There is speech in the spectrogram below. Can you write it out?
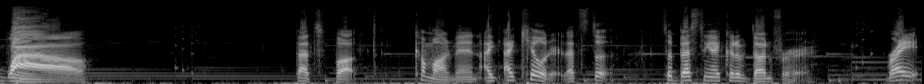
Wow. That's fucked. Come on, man. I, I killed her. That's the, that's the best thing I could have done for her. Right?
